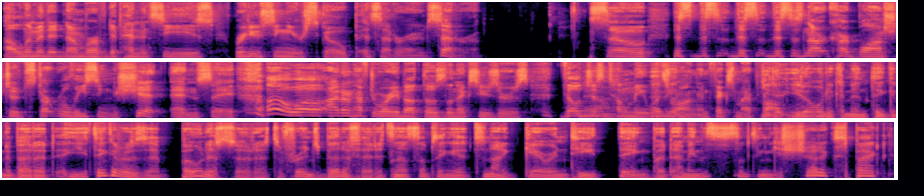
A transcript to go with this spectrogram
a limited number of dependencies, reducing your scope, et cetera, et cetera. So this this this this is not carte blanche to start releasing shit and say, oh well, I don't have to worry about those Linux users. They'll just tell me I what's mean, wrong and fix my You problem. don't, you don't want to come in thinking about it. You think of it as a bonus soda. It's a fringe benefit. It's not something. It's not a guaranteed thing. But I mean, this is something you should expect.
